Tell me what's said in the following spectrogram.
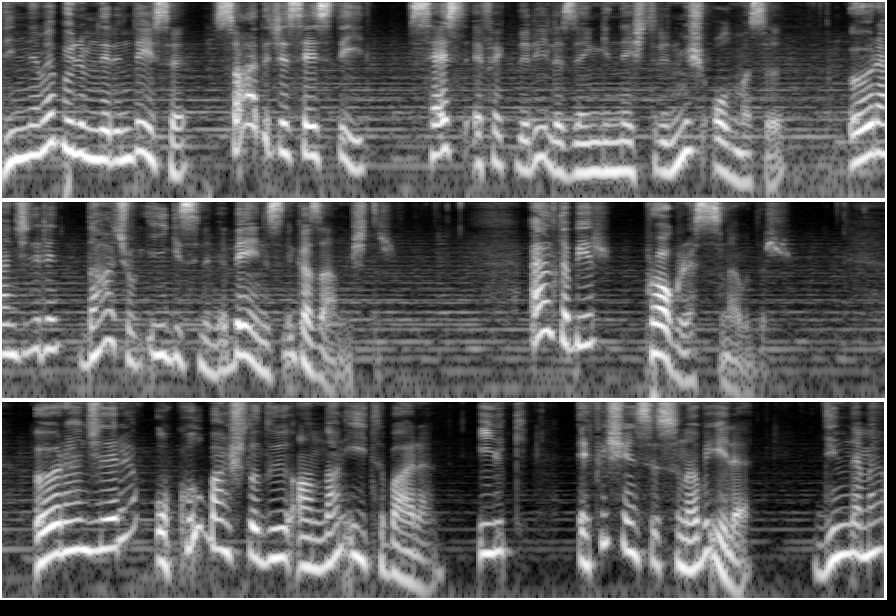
dinleme bölümlerinde ise sadece ses değil, ses efektleriyle zenginleştirilmiş olması öğrencilerin daha çok ilgisini ve beğenisini kazanmıştır. ELTA bir progress sınavıdır. Öğrencilere okul başladığı andan itibaren ilk efficiency sınavı ile dinleme,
